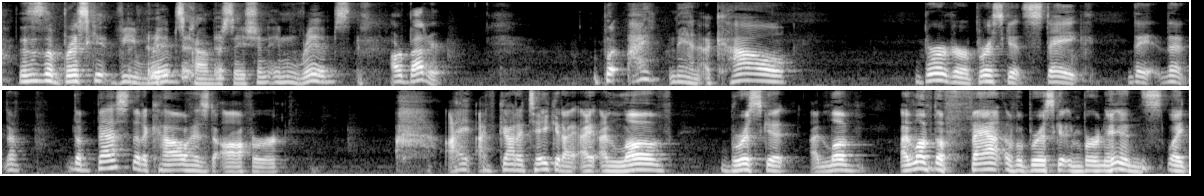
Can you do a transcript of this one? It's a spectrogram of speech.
this is a brisket v ribs conversation, and ribs are better. But I man, a cow burger, brisket, steak, the the the, the best that a cow has to offer. I I've got to take it. I, I I love brisket. I love I love the fat of a brisket and burnt ends. Like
